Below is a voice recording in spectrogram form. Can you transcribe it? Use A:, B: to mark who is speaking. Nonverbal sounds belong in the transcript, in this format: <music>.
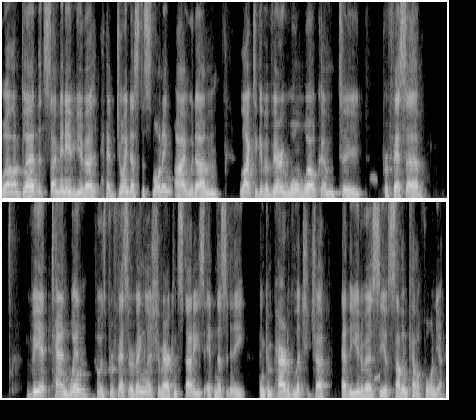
A: Well, I'm glad that so many of you have joined us this morning. I would um, like to give a very warm welcome to Professor Viet Thanh Nguyen, who is Professor of English, American Studies, Ethnicity, and Comparative Literature at the University of Southern California.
